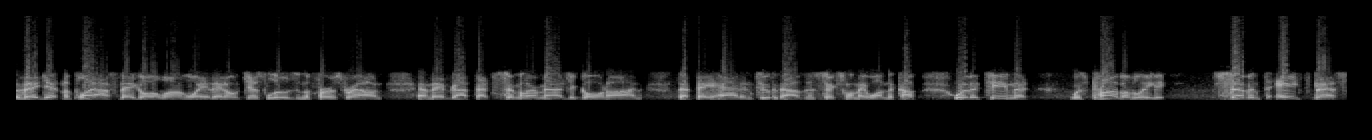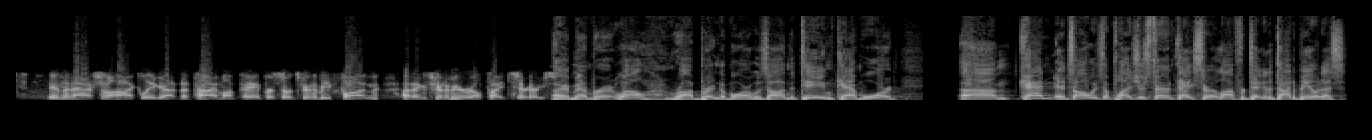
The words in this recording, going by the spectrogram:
they get in the playoffs, they go a long way. They don't just lose in the first round, and they've got that similar magic going on that they had in 2006 when they won the cup with a team that was probably seventh, eighth best in the National Hockey League at the time on paper. So it's going to be fun. I think it's going to be a real tight series. I remember it well. Rod Brind'Amour was on the team. Cam Ward. Um, Ken, it's always a pleasure, sir. Thanks a lot for taking the time to be with us.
